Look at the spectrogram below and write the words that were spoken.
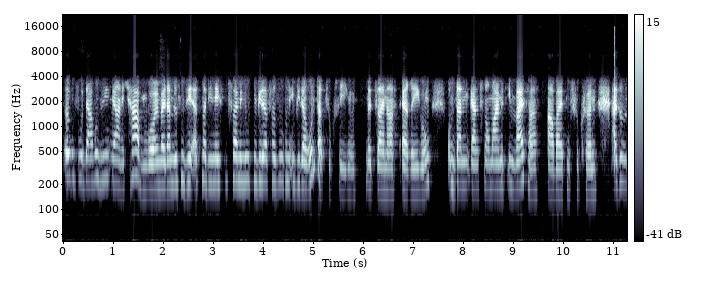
irgendwo da, wo Sie ihn gar nicht haben wollen, weil dann müssen Sie erstmal die nächsten zwei Minuten wieder versuchen, ihn wieder runterzukriegen mit seiner Erregung, um dann ganz normal mit ihm weiterarbeiten zu können. Also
